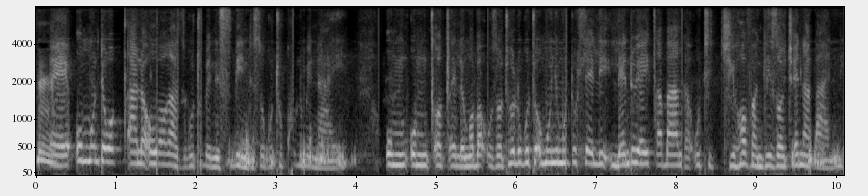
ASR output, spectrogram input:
Hmm. eh umuntu wokuqala owakazi ukuthi ube nesibindi sokuthi ukhulume naye um, umxoxele ngoba uzothola ukuthi omunye umuntu uhleli lento uyayicabanga uthi Jehova ngizotshena bani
